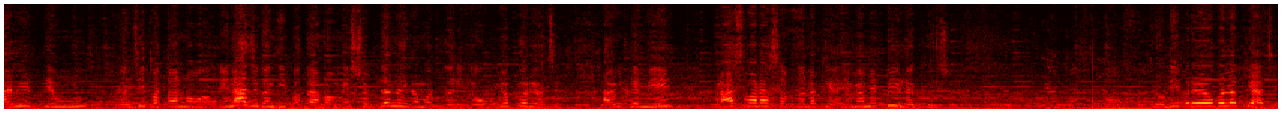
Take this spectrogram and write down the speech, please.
આવી રીતે હું ગંજી પત્તાનો એના જ ગંજી પત્તાનો મેં શબ્દની રમત તરીકે ઉપયોગ કર્યો છે. આવી રીતે મેં પ્રાસવાળા શબ્દ લખ્યા, એમાં મેં પી લખ્યું છે. રૂઢિપ્રયોગો લખ્યા છે,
